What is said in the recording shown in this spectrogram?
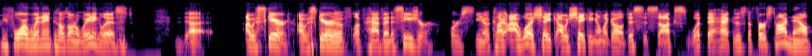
before I went in because I was on a waiting list. Uh, I was scared. I was scared of, of having a seizure or, you know, cause I, I was shake. I was shaking. I'm like, oh, this is, sucks. What the heck? This is the first time now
